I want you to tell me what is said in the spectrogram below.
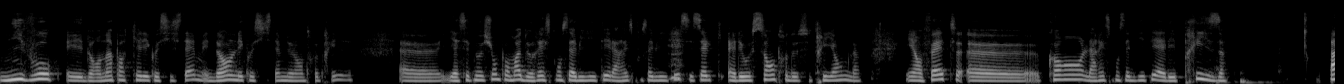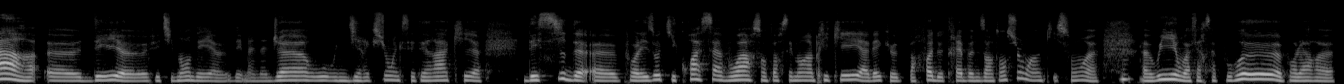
niveau et dans n'importe quel écosystème. Et dans l'écosystème de l'entreprise, il y a cette notion pour moi de responsabilité. La responsabilité, c'est celle qui elle est au centre de ce triangle. Et en fait, quand la responsabilité, elle est prise par des, effectivement des, des, managers ou une direction, etc., qui décident pour les autres, qui croient savoir sans forcément impliquer avec parfois de très bonnes intentions, hein, qui sont mmh. oui, on va faire ça pour eux, pour leur,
